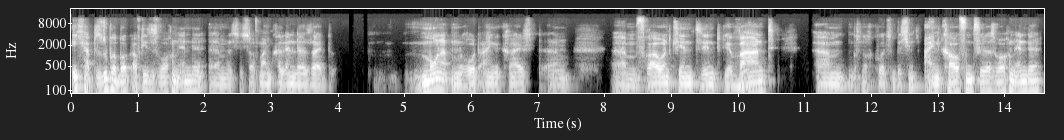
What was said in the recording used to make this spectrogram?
ich habe super Bock auf dieses Wochenende. Ähm, es ist auf meinem Kalender seit Monaten rot eingekreist. Ähm, ähm, Frau und Kind sind gewarnt. Ähm, muss noch kurz ein bisschen einkaufen für das Wochenende.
